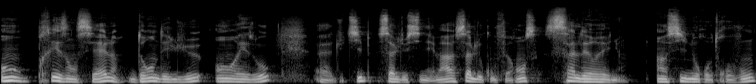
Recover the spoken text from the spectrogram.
en présentiel dans des lieux en réseau euh, du type salle de cinéma, salle de conférence, salle de réunion. Ainsi, nous retrouvons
